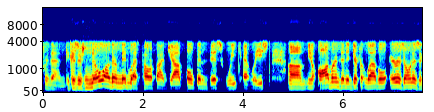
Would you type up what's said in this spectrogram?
for them because there's no other Midwest Power Five job open this week at least. Um, you know, Auburn's at a different level. Arizona's a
